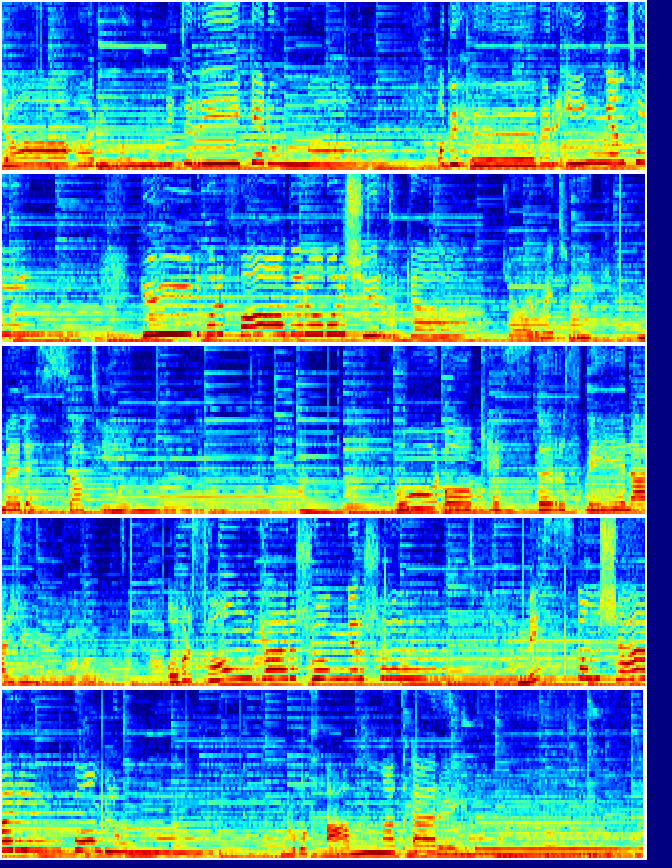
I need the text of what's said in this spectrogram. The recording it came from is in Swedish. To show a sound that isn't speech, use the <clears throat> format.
Jag har vunnit rikedomar och behöver ingenting. Gud, vår Fader och vår kyrka gör mig trygg med dessa ting Vår orkester spelar ljuvligt och vår sångkör sjunger skönt. Mest om kärlek och om blommor Något annat är ej lönt.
